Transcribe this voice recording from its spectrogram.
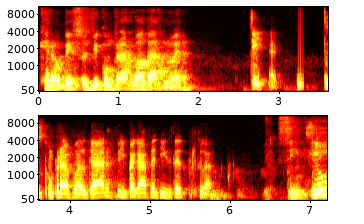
que era o Bezos vir comprar o Algarve, não era? Sim, é. comprava o Algarve e pagava a dívida de Portugal. Sim, e não,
